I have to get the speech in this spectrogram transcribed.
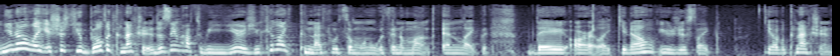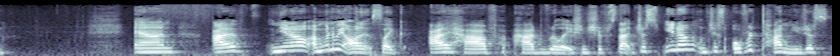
you know like it's just you build a connection. It doesn't even have to be years. You can like connect with someone within a month and like they are like you know you just like you have a connection. And i've you know i'm gonna be honest like i have had relationships that just you know just over time you just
